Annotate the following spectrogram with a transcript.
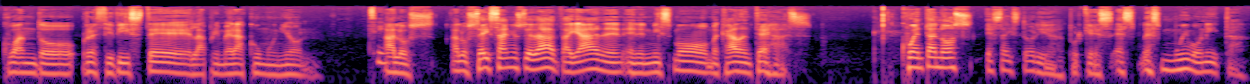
cuando recibiste la primera comunión sí. a los a los seis años de edad allá en, en el mismo McAllen, Texas. Cuéntanos esa historia porque es, es, es muy bonita.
